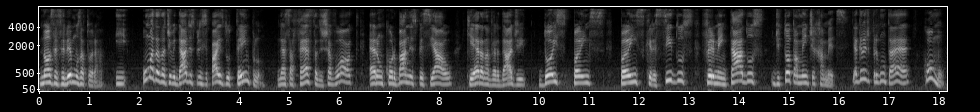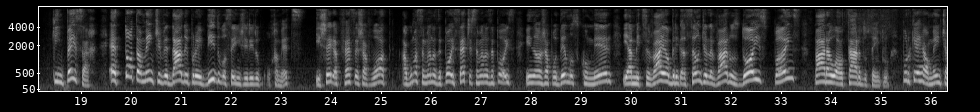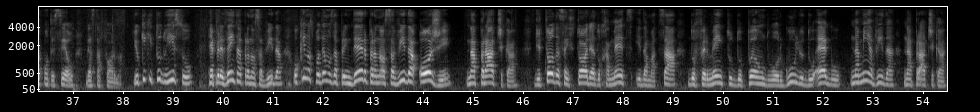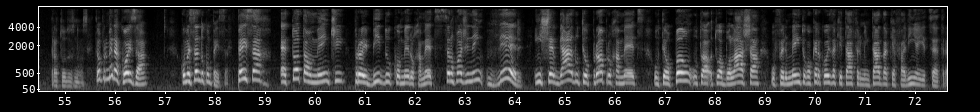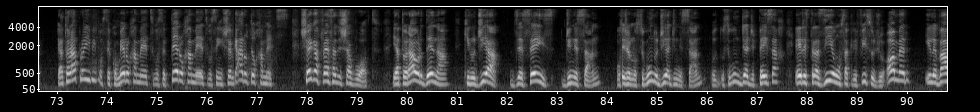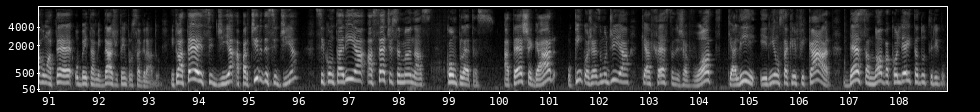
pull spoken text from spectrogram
nós recebemos a Torá. E uma das atividades principais do templo nessa festa de Shavuot era um korban especial que era na verdade dois pães, pães crescidos, fermentados de totalmente hametz. E a grande pergunta é: como que em Pesach é totalmente vedado e proibido você ingerir o hametz? E chega a festa de Shavuot, algumas semanas depois, sete semanas depois, e nós já podemos comer, e a mitzvah é a obrigação de levar os dois pães para o altar do templo. Por que realmente aconteceu desta forma? E o que, que tudo isso representa para a nossa vida? O que nós podemos aprender para a nossa vida hoje, na prática, de toda essa história do Hametz e da Matzah, do fermento, do pão, do orgulho, do ego, na minha vida, na prática, para todos nós. Então, a primeira coisa, começando com Pesach. Pesach é totalmente proibido comer o Hametz. Você não pode nem ver enxergar o teu próprio hametz, o teu pão, a tua, tua bolacha, o fermento, qualquer coisa que está fermentada, que é farinha e etc. E a Torá proíbe você comer o hametz, você ter o hametz, você enxergar o teu hametz. Chega a festa de Shavuot e a Torá ordena que no dia 16 de Nissan, ou seja, no segundo dia de Nissan, o, segundo dia de Pesach, eles traziam o sacrifício de Omer, e levavam até o Beit HaMikdash, o templo sagrado. Então, até esse dia, a partir desse dia, se contaria as sete semanas completas, até chegar o quinquagésimo dia, que é a festa de Shavuot, que ali iriam sacrificar dessa nova colheita do trigo.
